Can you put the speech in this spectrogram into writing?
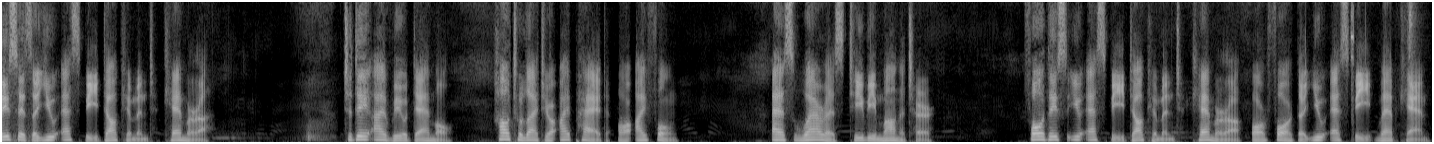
This is a USB document camera. Today I will demo how to light your iPad or iPhone as wireless TV monitor. For this USB document camera or for the USB webcam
